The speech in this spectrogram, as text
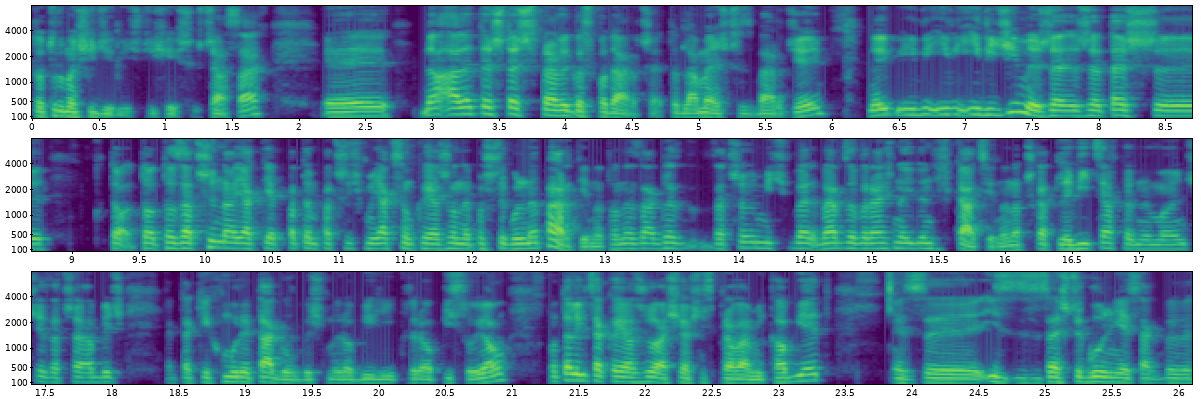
to trudno się dziwić w dzisiejszych czasach, no ale też, też sprawy gospodarcze, to dla mężczyzn bardziej, no i, i, i widzimy, że, że też to, to, to zaczyna, jak, jak potem patrzyliśmy, jak są kojarzone poszczególne partie, no to one nagle zaczęły mieć bardzo wyraźne identyfikacje. No na przykład lewica w pewnym momencie zaczęła być, jak takie chmury tagów byśmy robili, które opisują, no to lewica kojarzyła się właśnie z prawami kobiet, z, i ze szczególnie z jakby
